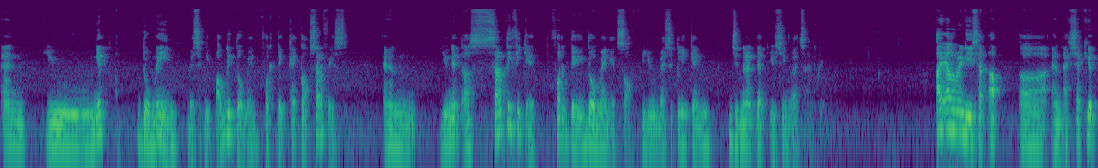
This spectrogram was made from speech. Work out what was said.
and you need a domain, basically public domain for the Keycloak service. And you need a certificate for the domain itself. You basically can generate that using Let's Encrypt. I already set up uh, and execute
